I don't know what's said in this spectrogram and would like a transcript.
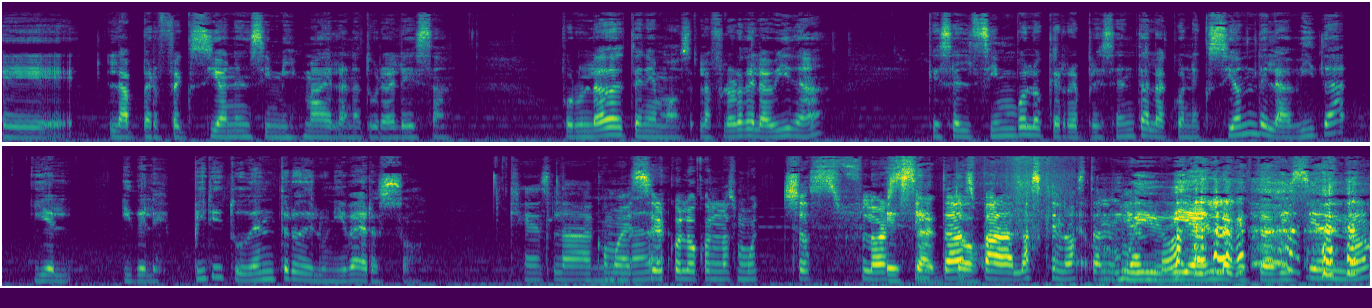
eh, la perfección en sí misma de la naturaleza. Por un lado tenemos la flor de la vida, que es el símbolo que representa la conexión de la vida y, el, y del espíritu dentro del universo. Que es la, como el círculo con las muchas florcitas para las que no están viendo. Muy bien lo que estás diciendo,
